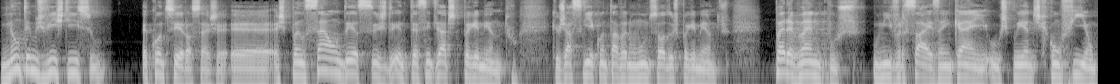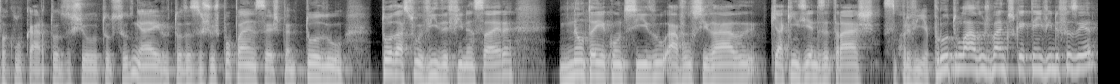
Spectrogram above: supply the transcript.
Não temos visto isso acontecer, ou seja, eh, a expansão desses, dessas entidades de pagamento, que eu já seguia quando estava no mundo só dos pagamentos, para bancos universais em quem os clientes que confiam para colocar todo o seu, todo o seu dinheiro, todas as suas poupanças, portanto, todo, toda a sua vida financeira, não tem acontecido à velocidade que há 15 anos atrás se previa. Por outro lado, os bancos o que é que têm vindo a fazer?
